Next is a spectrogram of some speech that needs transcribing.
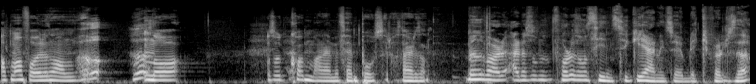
At man får en sånn nå, Og så kommer han hjem med fem poser, og så er det sånn. Men var det, er det sånn, får du sånn sinnssyke gjerningsøyeblikk-følelse da?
